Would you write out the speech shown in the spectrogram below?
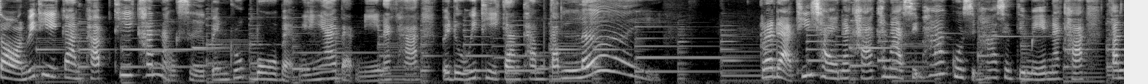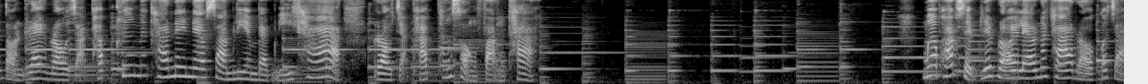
สอนวิธีการพับที่ขั้นหนังสือเป็นรูปโบแบบง่ายๆ แบบนี้นะคะ ไปดูวิธีการทำกันเลย กระดาษที่ใช้นะคะขนาด 15คูณ15เซนติเมตรนะคะ ขั้นตอนแรกเราจะพับครึ่งนะคะ ในแนวสามเหลี่ยมแบบนี้ค่ะ เราจะพับทั้งสองฝั่งค่ะ เมื่อพับเสร็จเรียบร้อยแล้วนะคะ เราก็จะ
